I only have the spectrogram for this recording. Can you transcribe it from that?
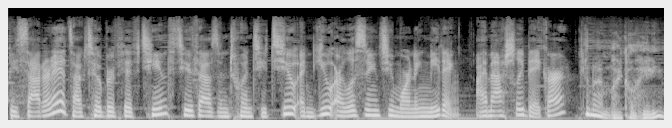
Happy Saturday. It's October 15th, 2022, and you are listening to Morning Meeting. I'm Ashley Baker. And I'm Michael Hainey.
